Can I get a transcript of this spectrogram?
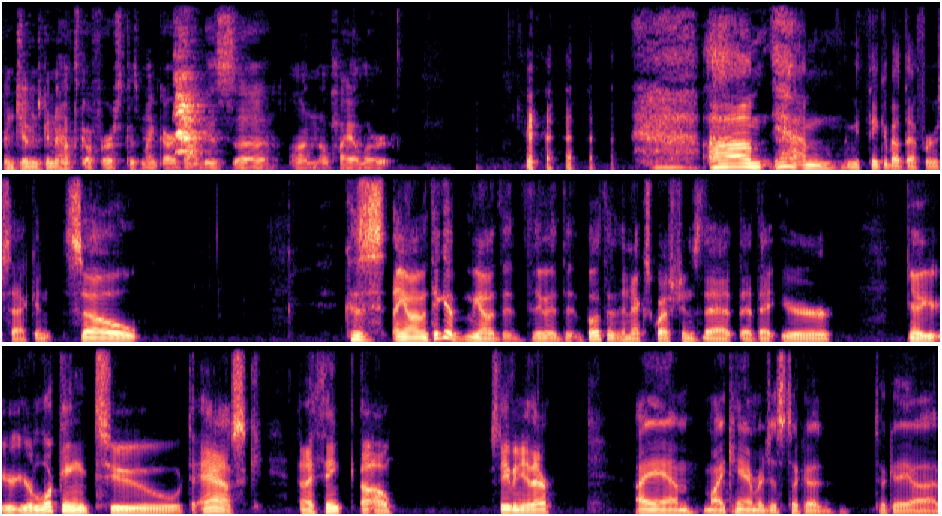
And Jim's gonna have to go first because my guard dog is uh, on high alert. um, yeah, um, let me think about that for a second. So, because you know, I'm thinking, you know, the, the, the, both of the next questions that that that you're, you know, you're, you're looking to to ask, and I think, uh oh, Stephen, you there? I am. My camera just took a took a. Uh,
